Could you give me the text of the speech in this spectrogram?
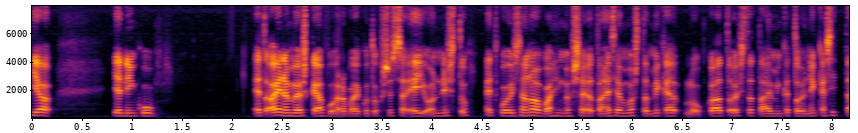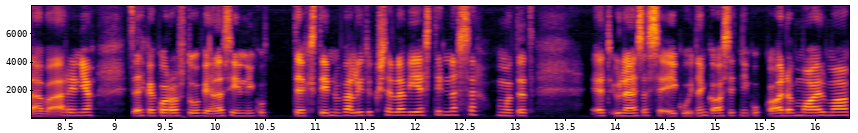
ja, ja niin kuin, että aina myöskään vuorovaikutuksessa ei onnistu. Että voi sanoa vahingossa jotain semmoista, mikä loukkaa toista tai minkä toinen käsittää väärin ja se ehkä korostuu vielä siinä niin kuin tekstin välityksellä viestinnässä, mutta et, et yleensä se ei kuitenkaan sit niin kuin kaada maailmaa.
